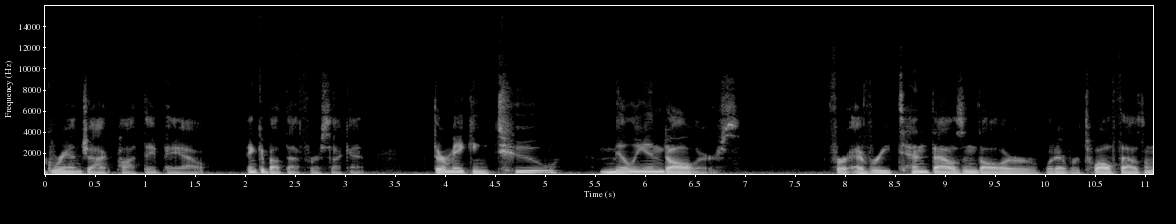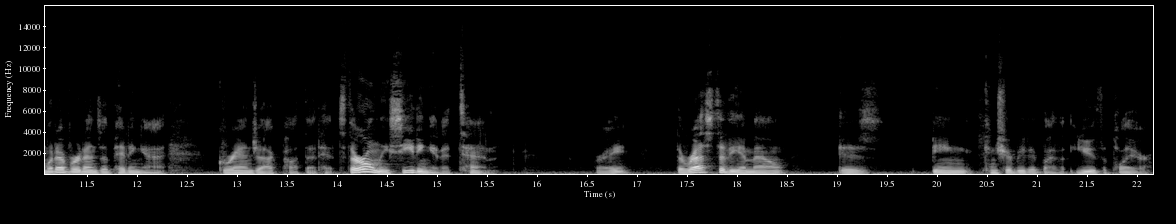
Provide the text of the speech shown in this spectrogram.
grand jackpot they pay out. Think about that for a second. They're making $2 million for every $10,000 or whatever, 12,000, whatever it ends up hitting at grand jackpot that hits. They're only seeding it at 10, right? The rest of the amount is being contributed by the, you, the player.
